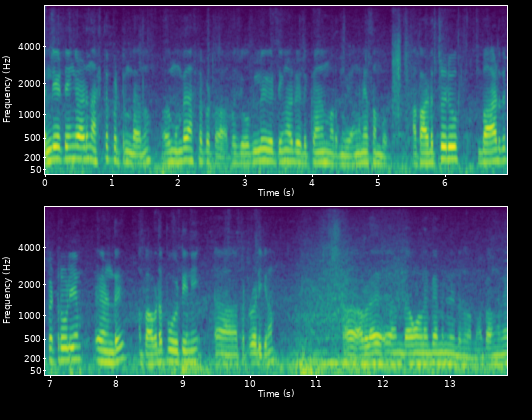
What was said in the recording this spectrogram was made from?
എന്റെ എ ടി എം കാർഡ് നഷ്ടപ്പെട്ടിട്ടുണ്ടായിരുന്നു. അത് മുമ്പേ നഷ്ടപ്പെട്ടതാണ് അപ്പോൾ ജോബിൽ എ ടി എം കാർഡ് എടുക്കാനും മറന്നുപോയി. അങ്ങനെ സംഭവം. അപ്പോൾ അടുത്തൊരു ഭാരത് പെട്രോളിയം ഉണ്ട്. അപ്പോൾ അവിടെ പോയിട്ട് ഇനി പെട്രോൾ അടിക്കണം. അവിടെ എന്താ ഓൺലൈൻ പേയ്മെന്റ് ഉണ്ടെന്ന് പറഞ്ഞു. അപ്പോൾ അങ്ങനെ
